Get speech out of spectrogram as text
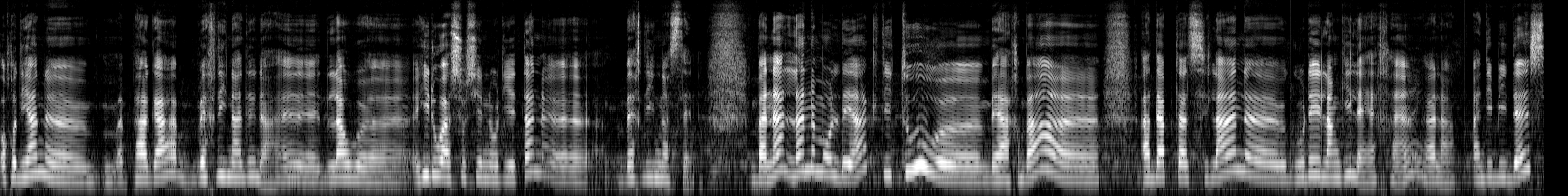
ordean uh, paga berdina dela. Eh? Lau uh, hiru asozien horietan uh, berdina zen. Bana lan moldeak ditu uh, behar ba uh, adaptatzelan uh, gure langileer. Eh? Adibidez,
